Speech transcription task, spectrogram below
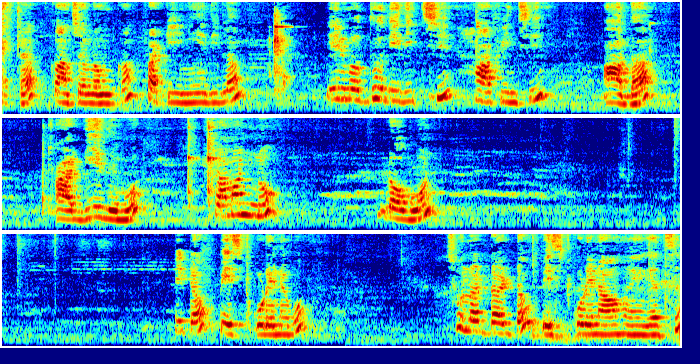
একটা কাঁচা লঙ্কা, ফাটিয়ে নিয়ে দিলাম। এর মধ্যে দিয়ে দিচ্ছি হাফ ইঞ্চি আদা আর দিয়ে দেব সামান্য লবণ। এটাও পেস্ট করে নেব। ছোলার ডালটাও পেস্ট করে নেওয়া হয়ে গেছে।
